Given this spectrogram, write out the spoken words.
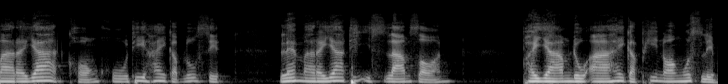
มารยาทของครูที่ให้กับลูกศิษย์และมารยาทที่อิสลามสอน พยายามดูอาให้กับพี่น้องมุสลิม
